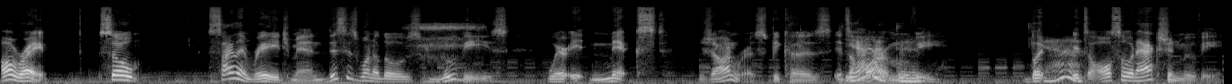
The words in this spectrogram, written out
All right. So Silent Rage, man, this is one of those movies where it mixed genres because it's a horror movie, but Yeah. it's also an action movie.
